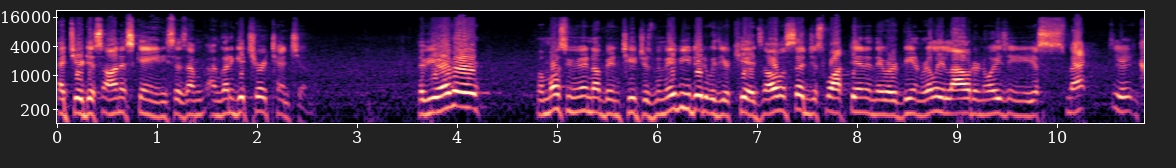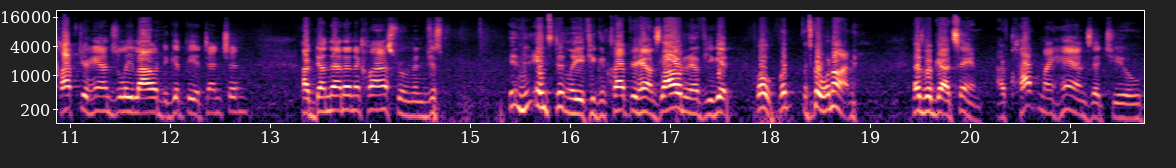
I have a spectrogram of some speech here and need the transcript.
at your dishonest gain. He says, I'm, I'm going to get your attention. Have you ever, well, most of you may not have been teachers, but maybe you did it with your kids. All of a sudden just walked in and they were being really loud or noisy, and you just smacked, you clapped your hands really loud to get the attention. I've done that in a classroom, and just instantly, if you can clap your hands loud enough, you get, whoa, what, what's going on? That's what God's saying. I've clapped my hands at you,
